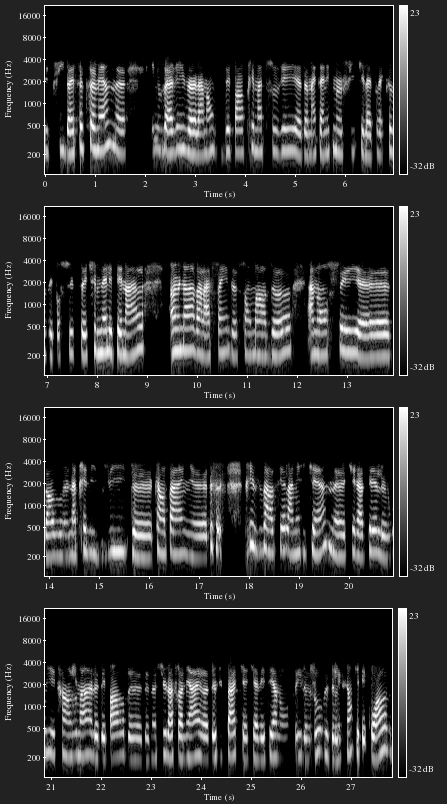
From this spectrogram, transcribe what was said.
Et puis ben, cette semaine, euh, il nous arrive euh, l'annonce du départ prématuré euh, de Maître Murphy, qui est la directrice des poursuites criminelles et pénales un an avant la fin de son mandat, annoncé euh, dans un après-midi de campagne euh, présidentielle américaine euh, qui rappelle, oui, étrangement, le départ de, de M. Lafrenière de l'UPAC qui avait été annoncé le jour des élections québécoises.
